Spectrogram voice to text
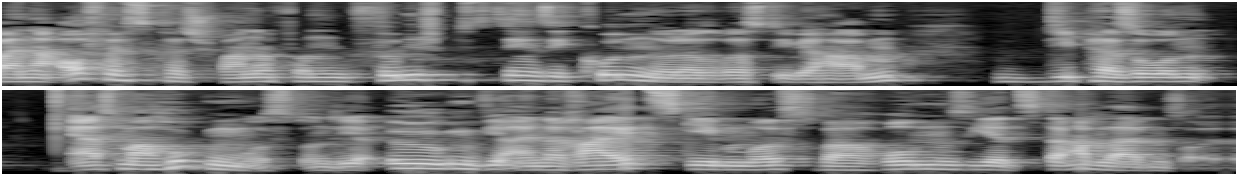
bei einer Aufmerksamkeitsspanne von fünf bis zehn Sekunden oder sowas, die wir haben, die Person erstmal hooken musst und ihr irgendwie einen Reiz geben musst, warum sie jetzt da bleiben soll.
